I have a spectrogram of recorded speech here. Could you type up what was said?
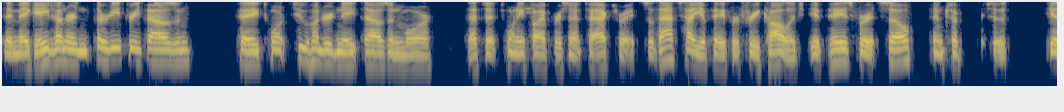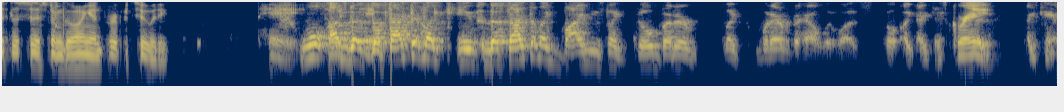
They make eight hundred and thirty-three thousand, pay two hundred and eight thousand more. That's at twenty-five percent tax rate. So that's how you pay for free college. It pays for itself and to to get the system going in perpetuity. Pay. Well, um, the, the fact that like the fact that like Biden's like Bill Better like whatever the hell it was, like I it's great. I can't.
